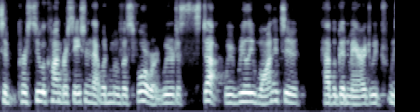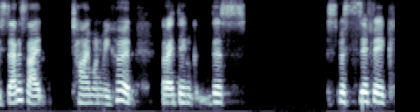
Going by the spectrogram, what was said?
to pursue a conversation that would move us forward. We were just stuck. We really wanted to have a good marriage. We we set aside time when we could, but I think this specific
